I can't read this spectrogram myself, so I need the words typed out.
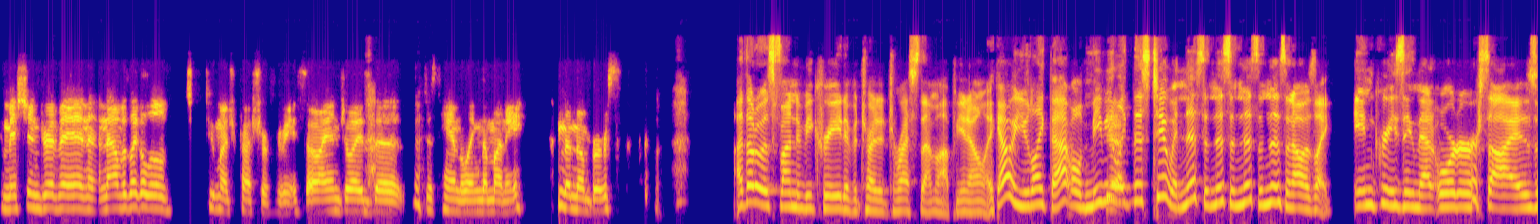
commission driven, and that was like a little too much pressure for me. So I enjoyed the just handling the money and the numbers. I thought it was fun to be creative and try to dress them up, you know, like, oh, you like that? Well, maybe yeah. you like this too, and this and this and this and this. And I was like increasing that order size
